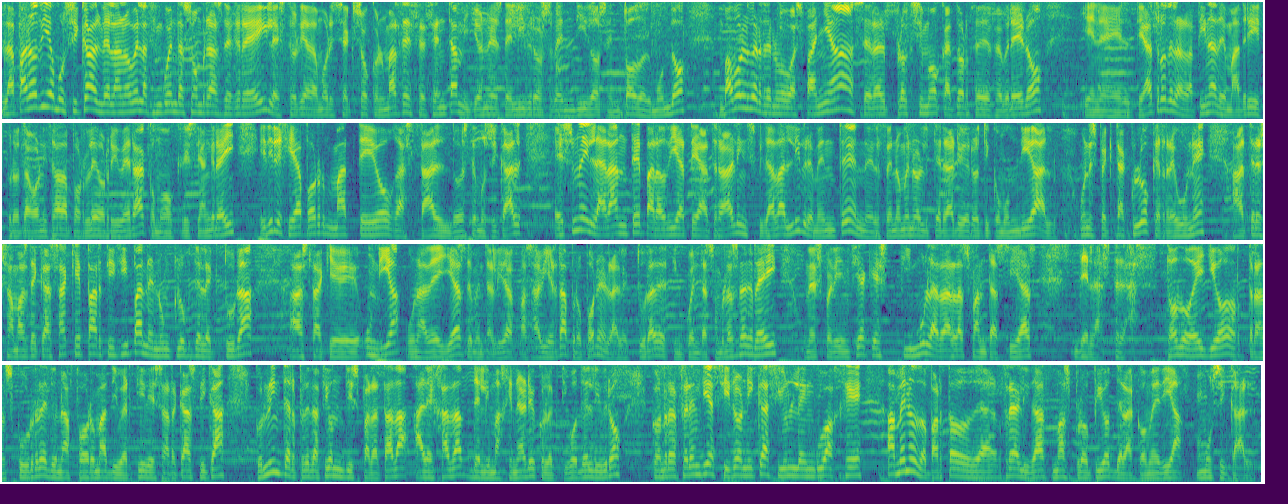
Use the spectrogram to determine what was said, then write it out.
La parodia musical de la novela 50 sombras de Grey, la historia de amor y sexo con más de 60 millones de libros vendidos en todo el mundo, va a volver de nuevo a España, será el próximo 14 de febrero en el Teatro de la Latina de Madrid, protagonizada por Leo Rivera como Christian Grey y dirigida por Mateo Gastaldo. Este musical es una hilarante parodia teatral inspirada libremente en el fenómeno literario erótico mundial, un espectáculo que reúne a tres amas de casa que participan en un club de lectura hasta que un día una de ellas mentalidad más abierta propone la lectura de 50 sombras de Grey, una experiencia que estimulará las fantasías de las tres. Todo ello transcurre de una forma divertida y sarcástica, con una interpretación disparatada alejada del imaginario colectivo del libro, con referencias irónicas y un lenguaje a menudo apartado de la realidad más propio de la comedia musical.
